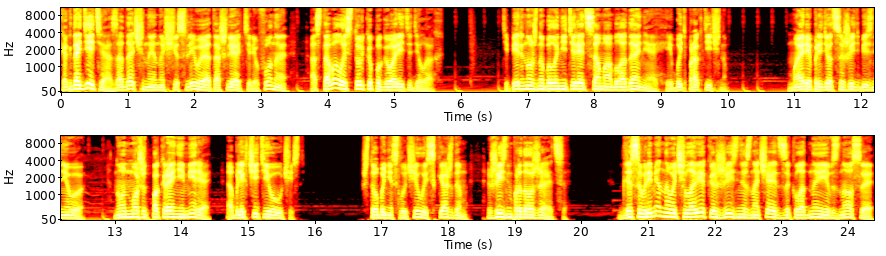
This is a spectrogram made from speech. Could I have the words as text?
Когда дети, озадаченные, но счастливые, отошли от телефона, оставалось только поговорить о делах. Теперь нужно было не терять самообладание и быть практичным. Мэри придется жить без него, но он может, по крайней мере, облегчить его участь. Что бы ни случилось с каждым, жизнь продолжается. Для современного человека жизнь означает закладные взносы,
